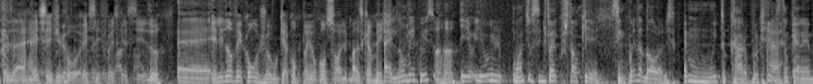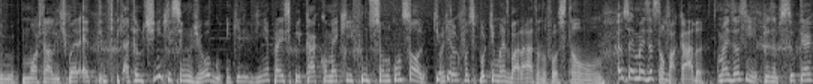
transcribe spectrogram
Pois é, esse aí ficou. Esse foi esquecido. É, Ele não vem com um jogo que acompanha o console, basicamente. É, ele não vem com isso. Aham. E, e o to Switch vai custar o quê? 50 dólares. É muito caro pro que É. eles estão querendo mostrar ali. Tipo, é- é- aquilo tinha que ser um jogo em que ele vinha pra explicar como é que funciona o console. Que Ou o que... então que fosse um pouquinho mais barato, não fosse tão. Eu sei, mas assim... tão facada. Mas assim, por exemplo, se tu quer,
